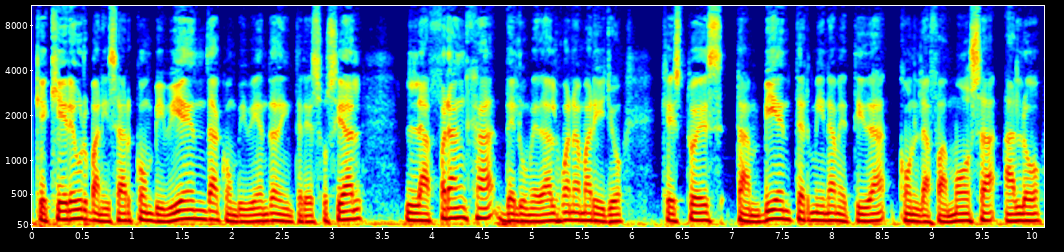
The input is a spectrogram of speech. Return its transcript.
que quiere urbanizar con vivienda, con vivienda de interés social, la franja del humedal Juan Amarillo, que esto es, también termina metida con la famosa ALO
